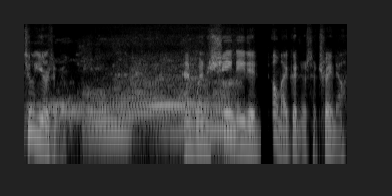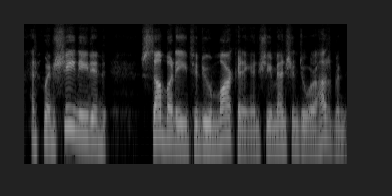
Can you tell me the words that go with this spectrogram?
two years ago. And when she needed, oh my goodness, a train now. And when she needed somebody to do marketing and she mentioned to her husband,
